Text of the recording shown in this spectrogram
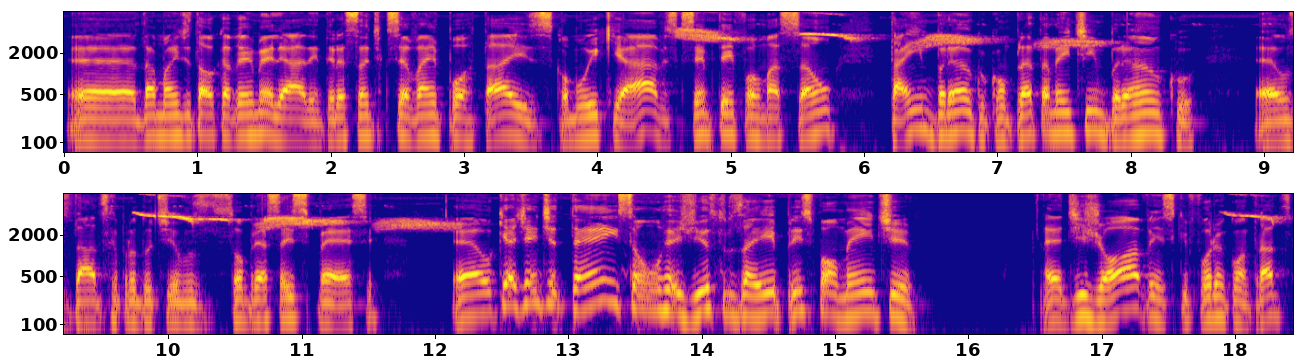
é, da mãe de talca avermelhada. É interessante que você vai em portais como o Wikiaves, que sempre tem informação, tá em branco, completamente em branco, é, os dados reprodutivos sobre essa espécie. É, o que a gente tem são registros aí, principalmente de jovens que foram encontrados.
